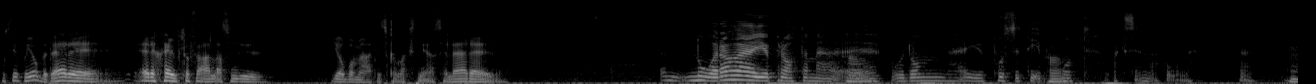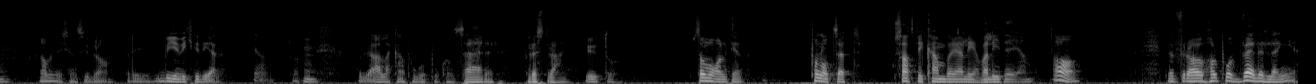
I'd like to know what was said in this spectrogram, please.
hos er på jobbet? Är det, är det självklart för alla som du jobbar med att det ska vaccineras? Eller är det Några har jag ju pratat med Ja. eh, och de är ju positiva Ja. mot vaccinationer. Ja men det känns ju bra. För det blir en viktig del. Ja. Så, att, Mm. så att vi alla kan få gå på konserter, på restaurang, ut och... Som vanligt igen. På något sätt. Så att vi kan börja leva lite igen. Ja. Därför det har hållit på väldigt länge.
